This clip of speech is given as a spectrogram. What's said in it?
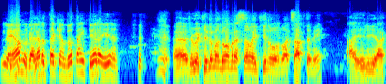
Lembro, galera do Taekwondo tá inteira aí. É, o Diogo Kida mandou um abração aí aqui no, no WhatsApp também. Aí ele, ah,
